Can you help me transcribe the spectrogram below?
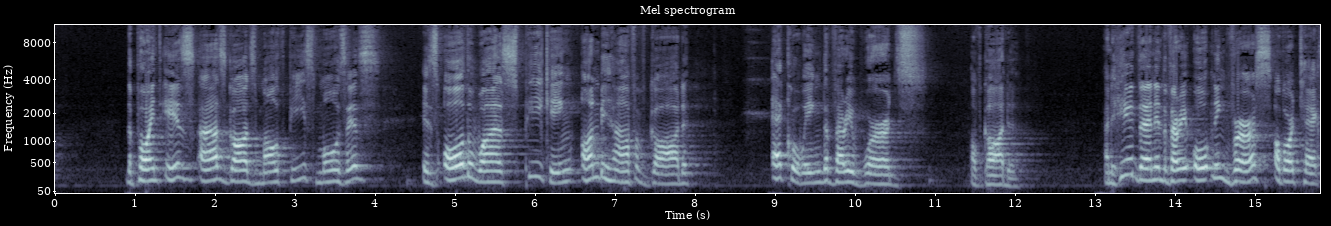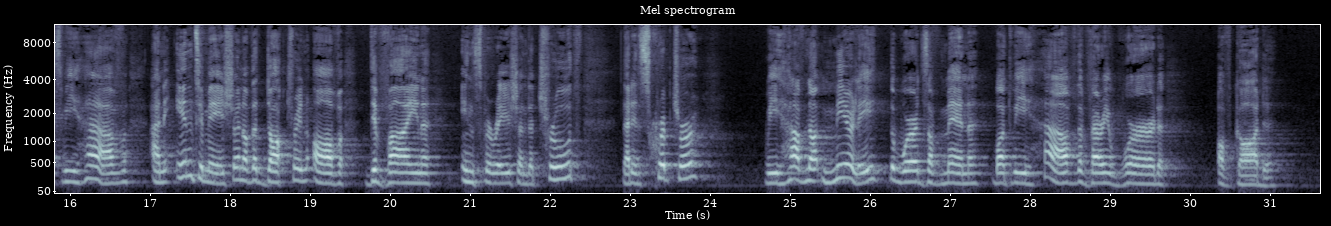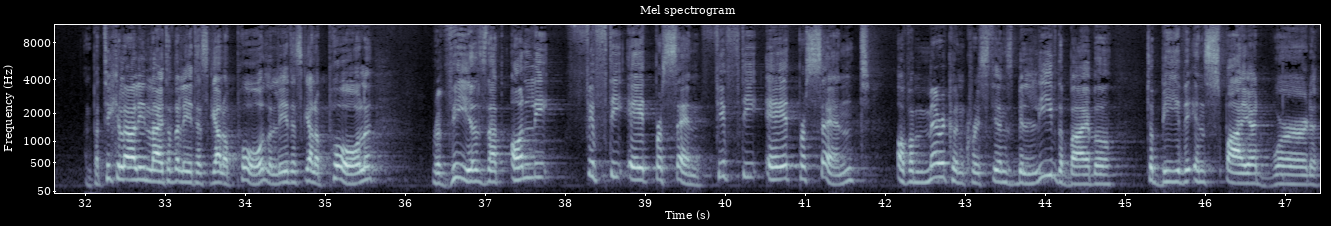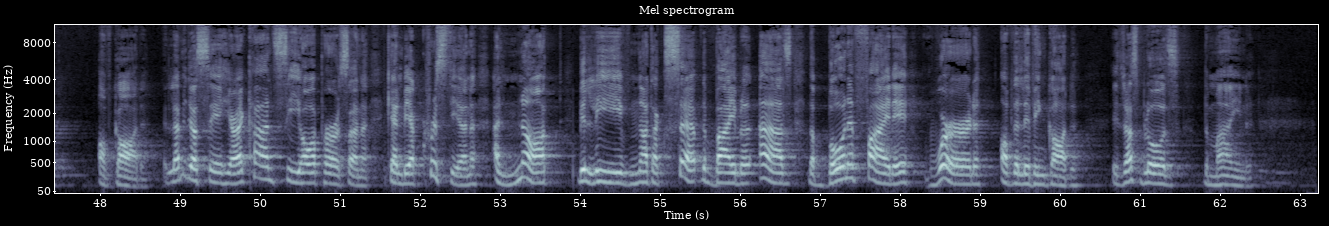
The point is, as God's mouthpiece, Moses is all the while speaking on behalf of God, echoing the very words of God. And here, then, in the very opening verse of our text, we have an intimation of the doctrine of divine inspiration, the truth that in Scripture we have not merely the words of men, but we have the very word of God. And particularly in light of the latest Gallup poll, the latest Gallup poll reveals that only 58%, 58% of American Christians believe the Bible to be the inspired word of God. Let me just say here I can't see how a person can be a Christian and not believe, not accept the Bible as the bona fide word of the living God. It just blows the mind.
